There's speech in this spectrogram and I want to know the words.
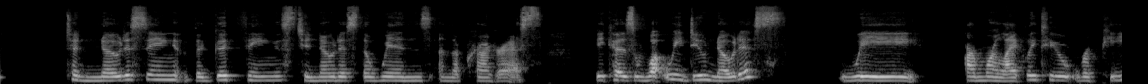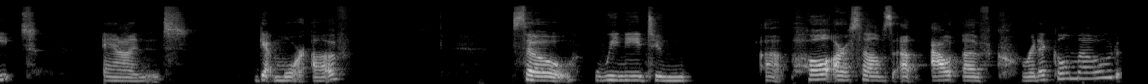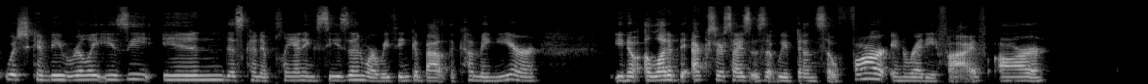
to noticing the good things, to notice the wins and the progress. Because what we do notice, we are more likely to repeat and get more of. So we need to uh, pull ourselves up out of critical mode, which can be really easy in this kind of planning season where we think about the coming year you know, a lot of the exercises that we've done so far in Ready Five are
